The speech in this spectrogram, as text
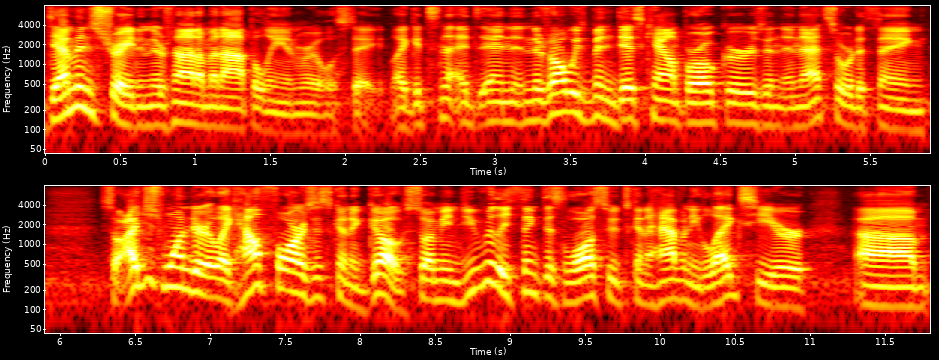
demonstrating there's not a monopoly in real estate. Like it's not, and, and there's always been discount brokers and, and that sort of thing. So I just wonder, like, how far is this going to go? So I mean, do you really think this lawsuit's going to have any legs here um,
